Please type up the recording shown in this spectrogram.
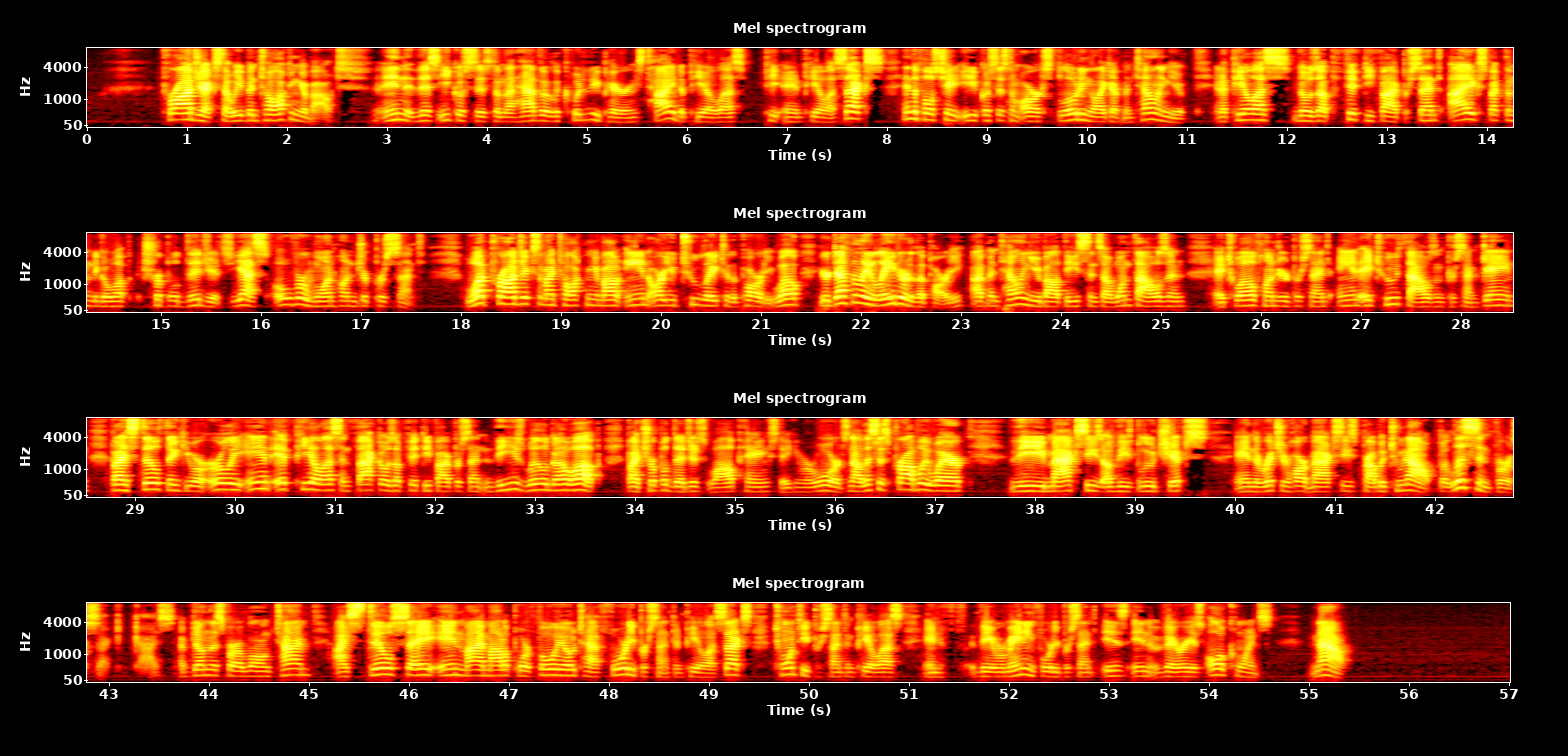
projects that we've been talking about in this ecosystem that have their liquidity pairings tied to PLS and PLSX in the Pulse Chain ecosystem are exploding like I've been telling you. And if PLS goes up 55%, I expect them to go up triple digits. Yes, over 100%. What projects am I talking about and are you too late to the party? Well, you're definitely later to the party. I've been telling you about these since a 1000, a 1200%, and a 2000% gain, but I still think you are early and if PLS in fact goes up 55%, these will go up by triple digits while paying staking rewards. Now, this is probably where the maxis of these blue chips and the Richard Heart maxis probably tune out. But listen for a second, guys. I've done this for a long time. I still say in my model portfolio to have 40% in PLSX, 20% in PLS, and the remaining 40% is in various altcoins. Now,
